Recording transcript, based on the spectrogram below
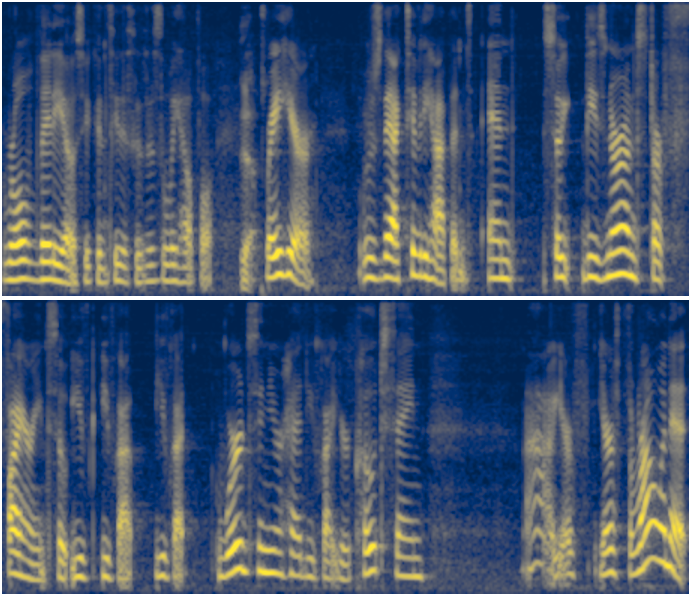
roll video so you can see this because this will be helpful. Yeah. Right here, was the activity happens, and so these neurons start firing. So you've you've got you've got words in your head. You've got your coach saying, "Ah, you're you're throwing it,"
